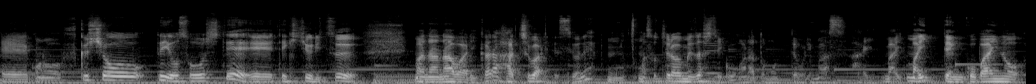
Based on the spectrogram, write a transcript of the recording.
えー、この副賞で予想して、えー、的中率、まあ、7割から8割ですよね、うん。まあ、そちらを目指していこうかなと思っております、はい。まあまあ、1.5倍の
